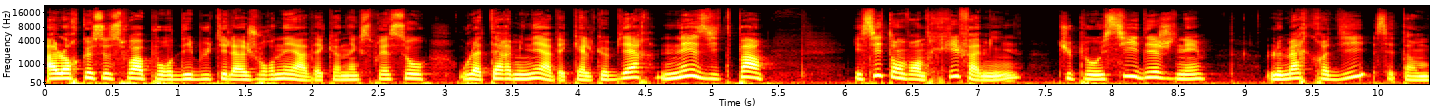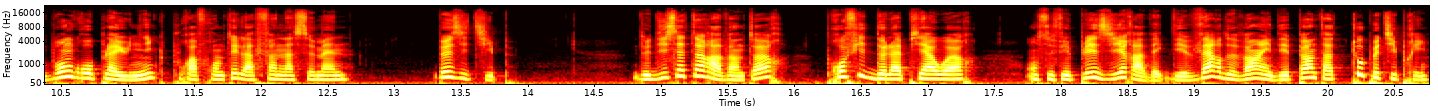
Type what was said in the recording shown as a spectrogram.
Alors que ce soit pour débuter la journée avec un expresso ou la terminer avec quelques bières, n'hésite pas. Et si ton ventre crie famine, tu peux aussi y déjeuner. Le mercredi, c'est un bon gros plat unique pour affronter la fin de la semaine. Buzzy Tip. De 17h à 20h, profite de la hour. On se fait plaisir avec des verres de vin et des pintes à tout petit prix.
